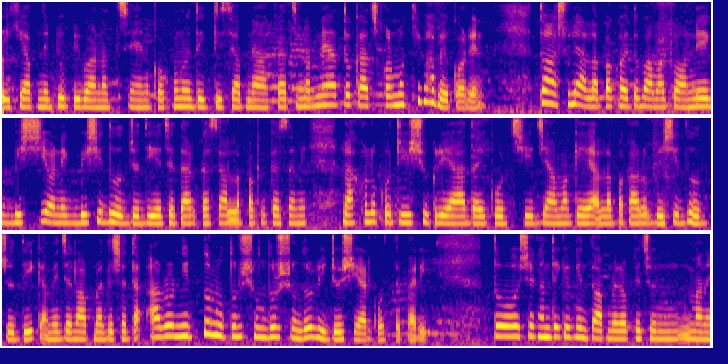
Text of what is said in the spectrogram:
দেখি আপনি টুপি বানাচ্ছেন, কখনো দেখতেছি আপনি আঁকাচ্ছেন, আপনি এত কাজকর্ম কীভাবে করেন? তো আসলে আল্লাপাক হয়তো বা আমাকে অনেক বেশি অনেক বেশি ধৈর্য দিয়েছে তার কাছে, আল্লাপাকের কাছে আমি লাখো লাখ কোটি শুক্রিয়া আদায় করছি যে আমাকে আল্লাপাক আরও বেশি ধৈর্য দিক। আমি যেন আপনাদের সাথে আরও নিত্য নতুন, সুন্দর সুন্দর ভিডিও শেয়ার করতে পারি। তো সেখান থেকে কিন্তু আপনারাও কিছু মানে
